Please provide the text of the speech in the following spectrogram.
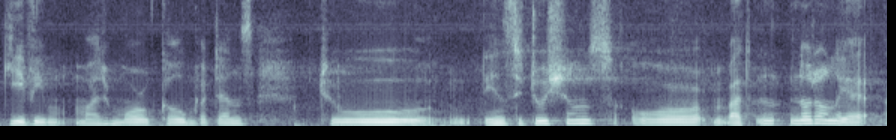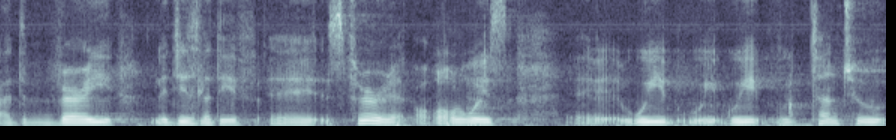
giving much more competence to institutions, or but not only at the very legislative uh, sphere. Always, uh, we, we, we, tend to,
